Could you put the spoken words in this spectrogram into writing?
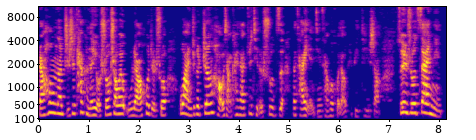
然后呢，只是他可能有时候稍微无聊，或者说哇，你这个真好，我想看一下具体的数字，那他眼睛才会回到 PPT 上。所以说，在你。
